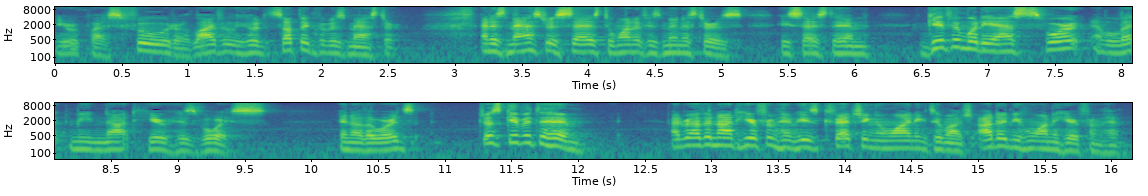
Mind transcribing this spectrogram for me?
He requests food or livelihood, something from his master. And his master says to one of his ministers, he says to him, Give him what he asks for and let me not hear his voice. In other words, just give it to him. I'd rather not hear from him. He's fetching and whining too much. I don't even want to hear from him.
